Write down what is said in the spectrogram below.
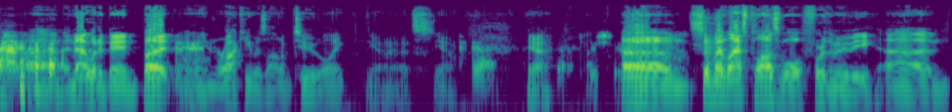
um, and that would have been. But I mean, Rocky was on him too. Like you know, it's you know, yeah, yeah. sure. Um, so my last plausible for the movie, um,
